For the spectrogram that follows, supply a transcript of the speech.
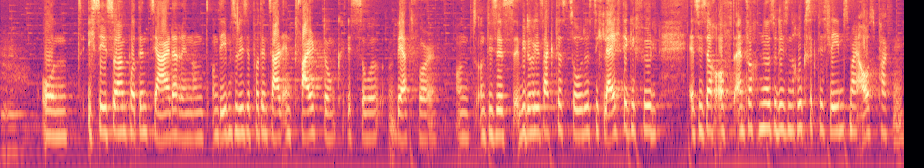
Mhm. Und ich sehe so ein Potenzial darin und, und ebenso diese Potenzialentfaltung ist so wertvoll. Und, und dieses, wie du gesagt hast, so, du hast dich leichter gefühlt. Es ist auch oft einfach nur so diesen Rucksack des Lebens mal auspacken.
